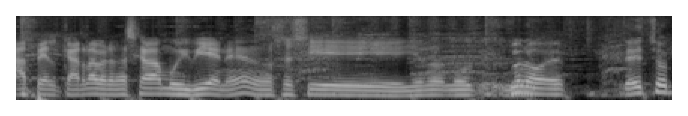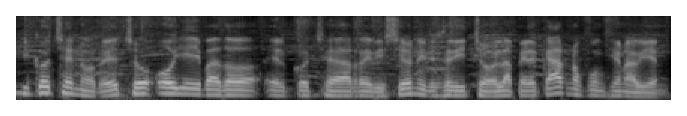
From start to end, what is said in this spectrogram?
Apple Car, la verdad es que va muy bien, ¿eh? No sé si. yo no- no- Bueno, eh, de hecho, mi coche no. De hecho, hoy he llevado el coche a revisión y les he dicho, el Apple Car no funciona bien.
